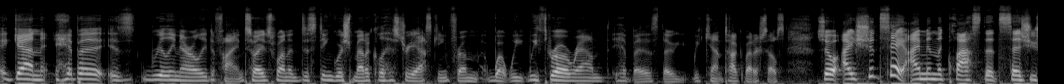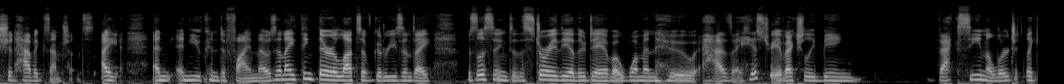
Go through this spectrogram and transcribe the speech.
again, HIPAA is really narrowly defined, so I just want to distinguish medical history asking from what we we throw around HIPAA as though we can't talk about ourselves. So I should say I'm in the class that says you should have exemptions. I and and you can define those, and I think there are lots of good reasons. I was listening to the story the other day of a woman who has a history of actually being vaccine allergic like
